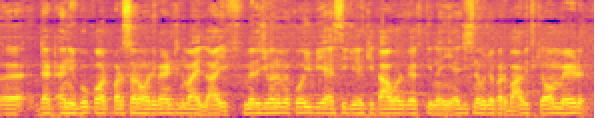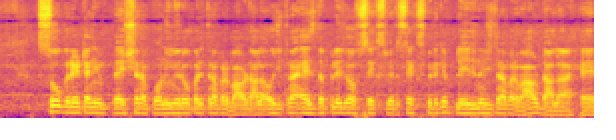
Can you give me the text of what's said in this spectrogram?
that any book or person or event in my life मेरे जीवन में कोई भी ऐसी जो है किताब और व्यक्ति नहीं है जिसने मुझे प्रभावित किया। और made so great an impression upon मेरे ऊपर इतना प्रभाव डाला हो जितना as the plays of Shakespeare Shakespeare के प्लेज ने जितना प्रभाव डाला है।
